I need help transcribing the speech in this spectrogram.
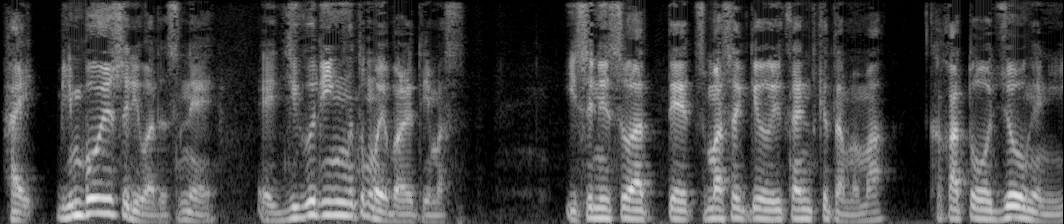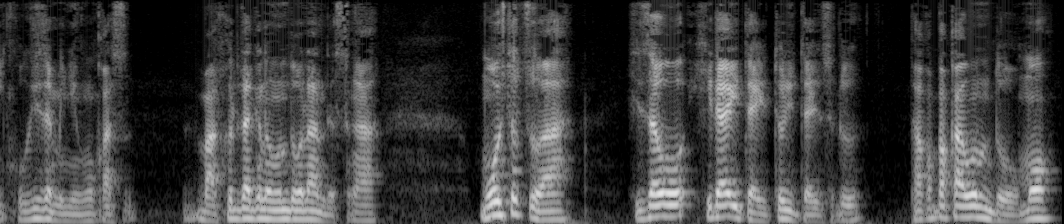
はい。貧乏ゆすりはですね、えジグリングとも呼ばれています。椅子に座ってつま先を床につけたまま、かかとを上下に小刻みに動かす。まあ、それだけの運動なんですが、もう一つは、膝を開いたり閉じたりするパカパカ運動も、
